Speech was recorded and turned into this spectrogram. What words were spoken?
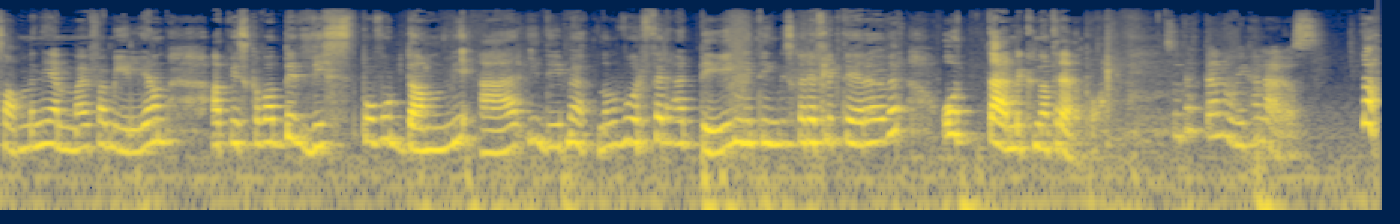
sammen hjemme i familien, at vi skal være bevisst på hvordan vi er i de møtene? og Hvorfor er det ingenting vi skal reflektere over, og dermed kunne trene på? Så dette er noe vi kan lære oss? Ja.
